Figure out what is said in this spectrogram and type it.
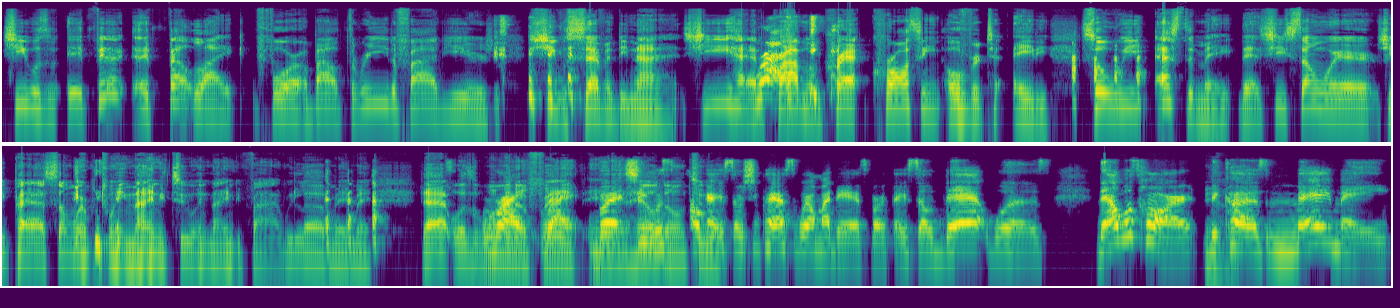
she was it felt it felt like for about 3 to 5 years she was 79. She had right. a problem cra- crossing over to 80. So we estimate that she's somewhere she passed somewhere between 92 and 95. We love May May. That was a woman right, of faith. Right. but she was okay. It. So she passed away on my dad's birthday. So that was that was hard yeah. because May May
